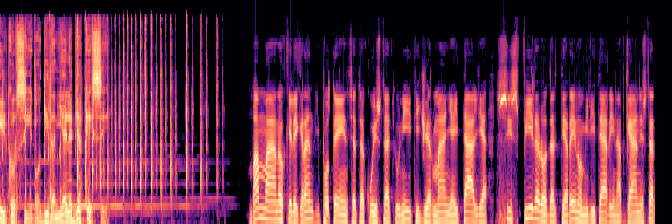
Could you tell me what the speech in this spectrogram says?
Il corsivo di Daniele Biacchessi. Man mano che le grandi potenze, tra cui Stati Uniti, Germania e Italia, si sfilano dal terreno militare in Afghanistan,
